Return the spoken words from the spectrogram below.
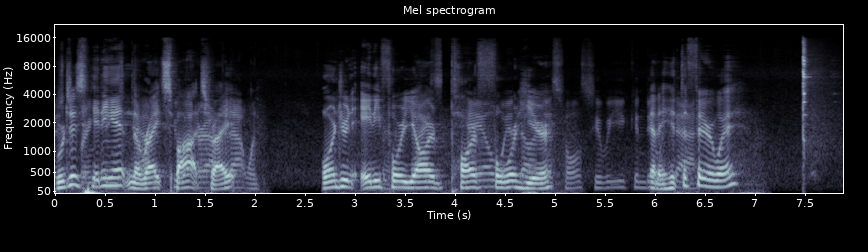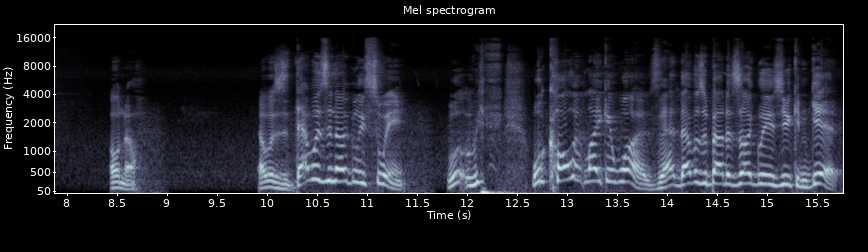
We're just hitting it in the right spots, right? 484 yard par 4 here. Gotta hit the fairway. Oh no. That was that was an ugly swing. We'll, we, we'll call it like it was. That that was about as ugly as you can get.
